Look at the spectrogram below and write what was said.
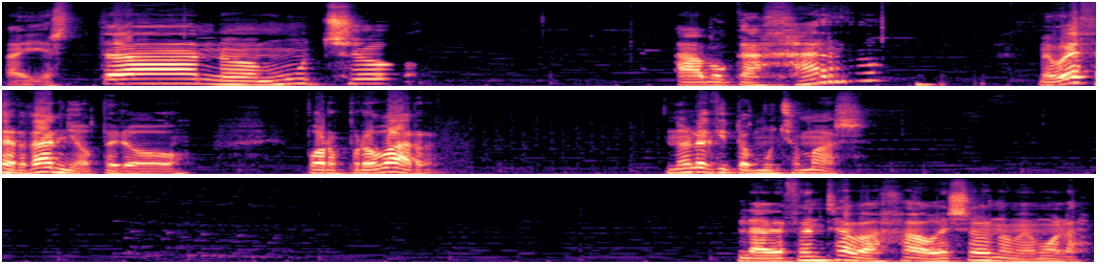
Ahí está, no mucho. ¿A bocajarro? Me voy a hacer daño, pero... Por probar. No le quito mucho más. La defensa ha bajado, eso no me mola.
